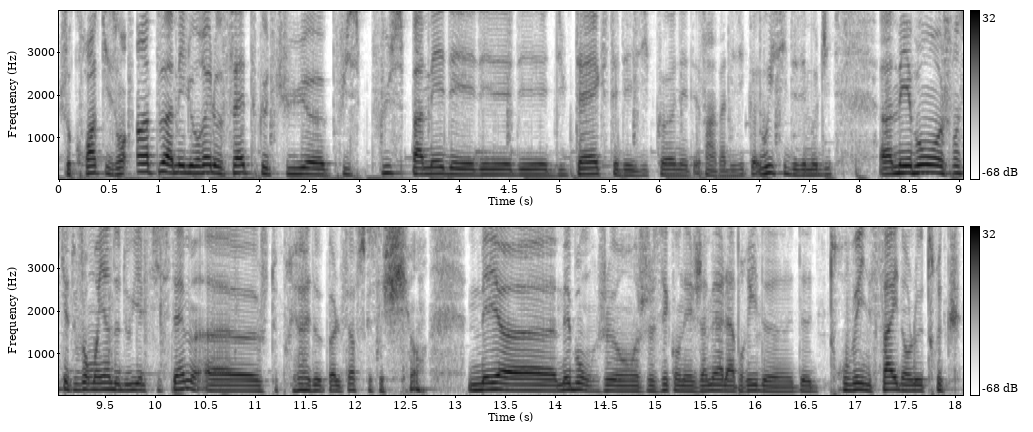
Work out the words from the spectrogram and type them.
Je crois qu'ils ont un peu amélioré le fait que tu euh, puisses plus spammer des, du texte et des icônes. Et enfin, pas des icônes, oui, si, des emojis. mais bon, je pense qu'il y a toujours moyen de douiller le système. je te prierai de ne pas le faire parce que c'est chiant. Mais, bon, je, sais qu'on n'est jamais à l'abri de trouver une faille dans le truc.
